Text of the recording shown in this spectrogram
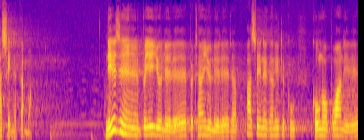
အာစိဏကမှာနေ့စဉ်ပရိတ်ရွတ်နေတယ်ပဋ္ဌာန်းရွတ်နေတယ်ဒါအာစိဏကံလေးတစ်ခုဂုံတော်ပွားနေတယ်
